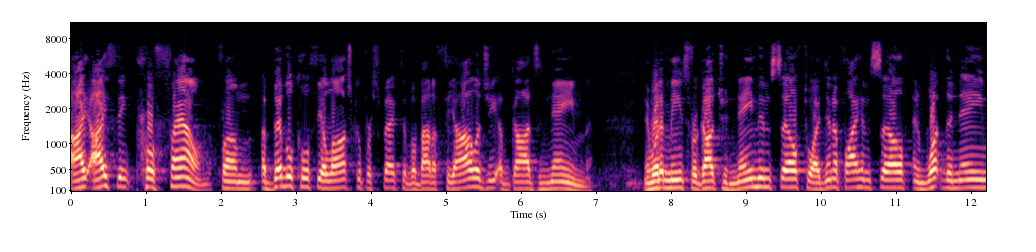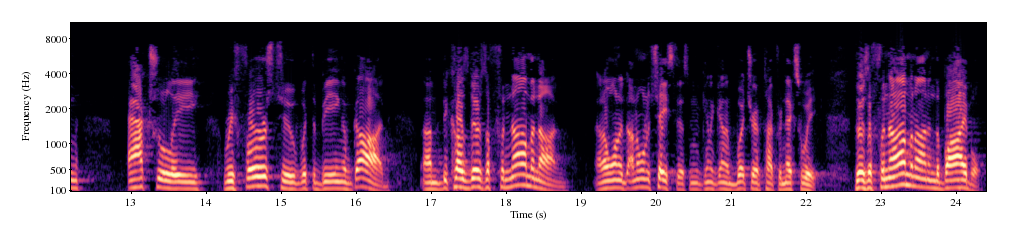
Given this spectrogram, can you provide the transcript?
I, I think profound from a biblical theological perspective about a theology of God's name and what it means for God to name Himself, to identify Himself, and what the name actually refers to with the being of God. Um, because there's a phenomenon. I don't want to. I don't want to chase this. I'm going to, your appetite for next week. There's a phenomenon in the Bible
